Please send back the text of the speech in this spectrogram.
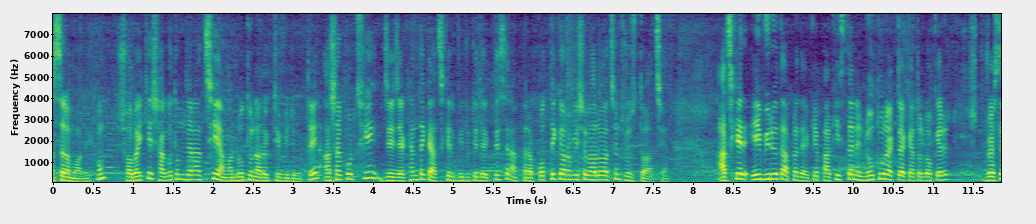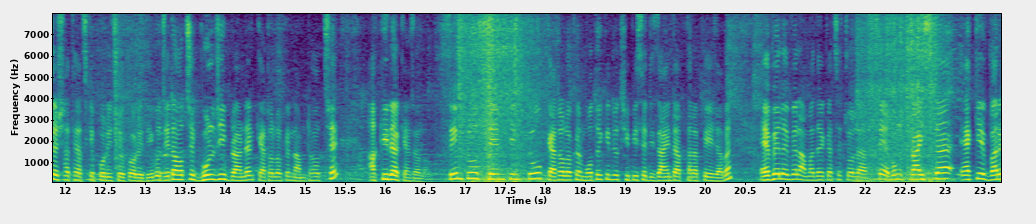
আসসালামু আলাইকুম। সবাইকে স্বাগতম জানাচ্ছি আমার নতুন আরও একটি ভিডিওতে। আশা করছি যে যেখান থেকে আজকের ভিডিওটি দেখতেছেন, আপনারা প্রত্যেকে অনেক বেশি ভালো আছেন, সুস্থ আছেন। আজকের এই ভিডিওতে আপনাদেরকে পাকিস্তানের নতুন একটা ক্যাটালগের ড্রেসের সাথে আজকে পরিচয় করে দিব, যেটা হচ্ছে গুলজি ব্র্যান্ডের ক্যাটালগের নামটা হচ্ছে আকিরা ক্যাটালগ। সেম টু সেম কিন্তু ক্যাটালগের মতোই কিন্তু থ্রি পিসের ডিজাইনটা আপনারা পেয়ে যাবেন। অ্যাভেলেবেল আমাদের কাছে চলে আসছে এবং প্রাইসটা একেবারে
